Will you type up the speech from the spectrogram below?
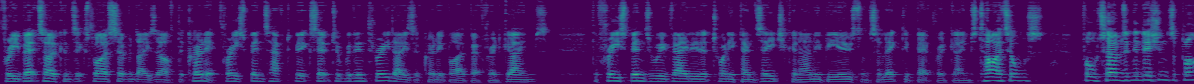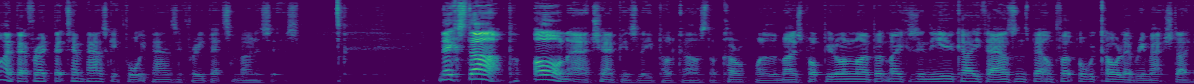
Free bet tokens expire seven days after credit. Free spins have to be accepted within three days of credit via Betfred Games. The free spins will be valued at 20 pence each and can only be used on selected Betfred Games titles. Full terms and conditions apply. Betfred, bet £10, get £40 in free bets and bonuses. Next up on our Champions League podcast Coral, one of the most popular online bookmakers in the UK. Thousands bet on football with Coral every match day.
